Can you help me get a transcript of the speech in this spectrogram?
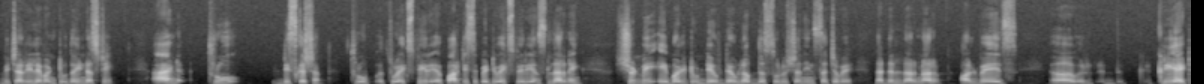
which are relevant to the industry and through discussion through through participative experience learning should be able to de develop the solution in such a way that the learner always uh, create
